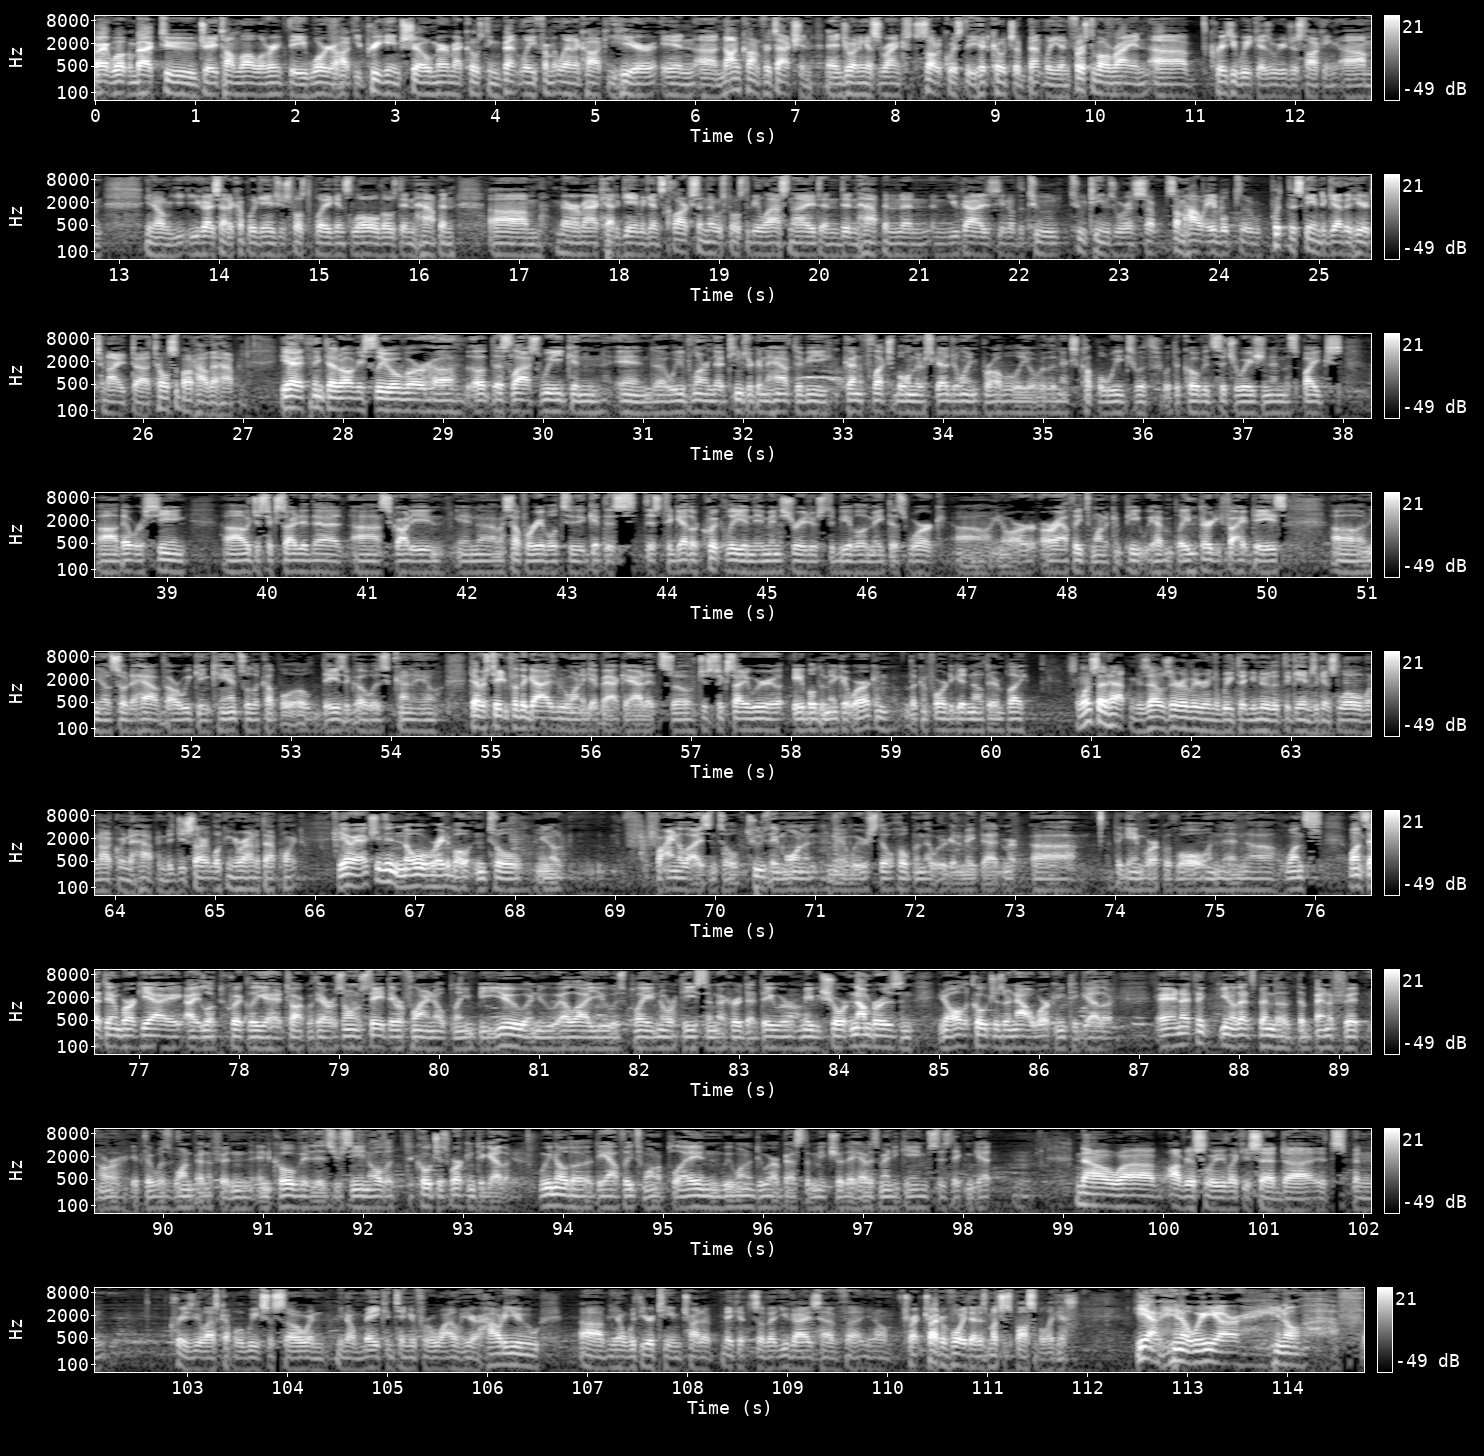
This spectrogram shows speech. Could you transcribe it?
All right, welcome back to J. Thom Lawler the Warrior Hockey pregame show. Merrimack hosting Bentley from Atlantic Hockey here in uh, non-conference action. And joining us, Ryan Soderquist, the head coach of Bentley. And first of all, Ryan, uh, crazy week as we were just talking. Um, you know, you, you, guys had a couple of games you're supposed to play against Lowell. Those didn't happen. Um, Merrimack had a game against Clarkson that was supposed to be last night and didn't happen. And, and you guys, you know, the two two teams were some, somehow able to put this game together here tonight. Uh, tell us about how that happened. Yeah, I think that obviously over uh, this last last week, and and uh, we've learned that teams are going to have to be kind of flexible in their scheduling probably over the next couple weeks with with the COVID situation and the spikes uh, that we're seeing. Uh, we're just excited that uh, Scotty and, and uh, myself were able to get this this together quickly, and the administrators to be able to make this work. Uh, you know, our, our athletes want to compete. We haven't played in 35 days, uh, you know, so to have our weekend canceled a couple of days ago was kind of you know devastating for the guys. We want to get back at it, so just excited we were able to make it work, and looking forward to getting out there and play. So once that happened, because that was earlier in the week that you knew that the games against Lowell were not going to happen, did you start looking around at that point? Yeah, we actually didn't know right about until you know finalized until Tuesday morning. You know, we were still hoping that we were going to make that uh, the game work with Lowell. And then uh, once once that didn't work, yeah, I, I, looked quickly. I had talked with Arizona State. They were flying out playing BU. I knew LIU was playing Northeastern. I heard that they were maybe short numbers, and you know all the coaches are now working together. And I think you know that's been the, the benefit, or if there was one benefit in, in COVID, is you're seeing all the, the coaches working together. We know the the athletes want to play, and we want to do our best to make sure they have as many games as they can get. Now, uh, obviously, like you said, uh, it's been crazy the last couple of weeks or so, and you know may continue for a while here. How do you, uh, you know, with your team, try to make it so that you guys have, uh, you know, try, try to avoid that as much as possible? I guess. Yeah, you know, we are, you know,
